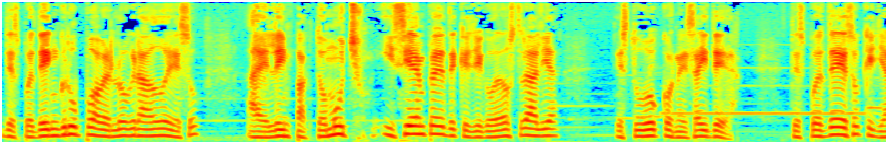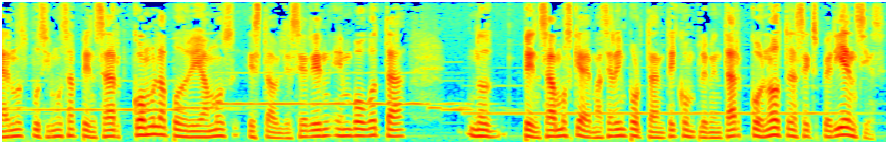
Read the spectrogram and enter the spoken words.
después de en grupo haber logrado eso, a él le impactó mucho y siempre desde que llegó de Australia estuvo con esa idea. Después de eso que ya nos pusimos a pensar cómo la podríamos establecer en, Bogotá, nos pensamos que además era importante complementar con otras experiencias.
